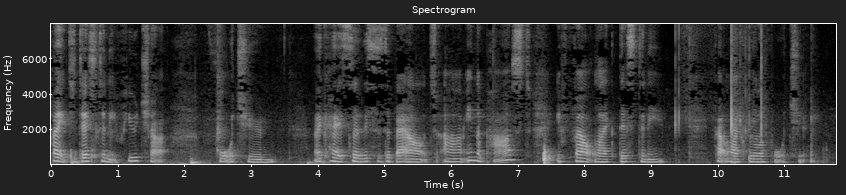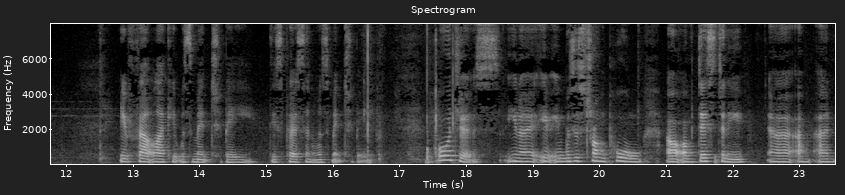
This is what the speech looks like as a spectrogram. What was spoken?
fate, destiny, future, fortune. Okay, so this is about, uh, in the past, it felt like destiny. Felt like Wheel of Fortune. It felt like it was meant to be. This person was meant to be. Gorgeous. You know, it, it was a strong pull uh, of destiny uh, um, and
